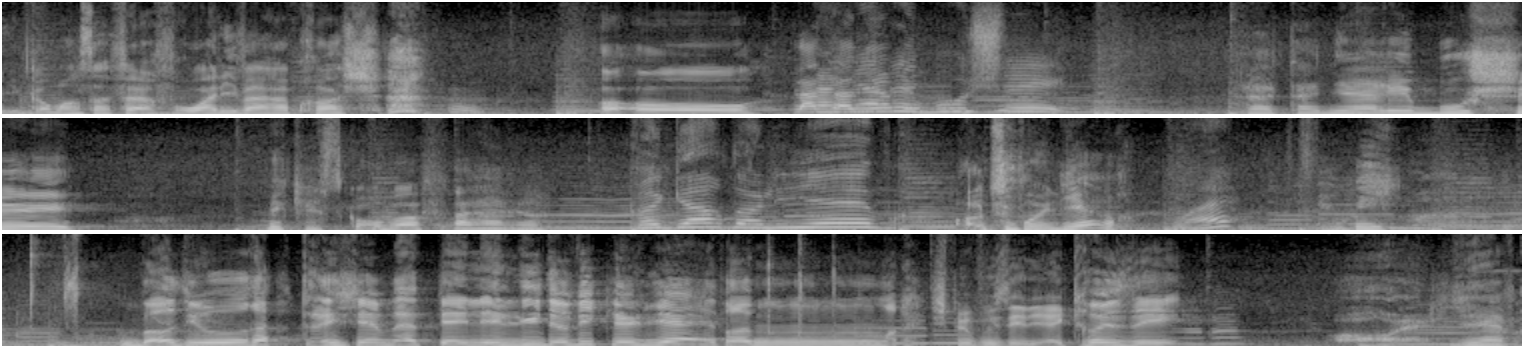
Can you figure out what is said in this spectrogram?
il commence à faire froid, l'hiver approche. Oh oh, La tanière est bouchée. la tanière est bouchée. Mais qu'est-ce qu'on va faire? Regarde un lièvre. Ah, tu vois un lièvre? Ouais? Oui. Bonjour, je m'appelle Ludovic le lièvre. Hum, Je peux vous aider à creuser. Oh, un lièvre?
